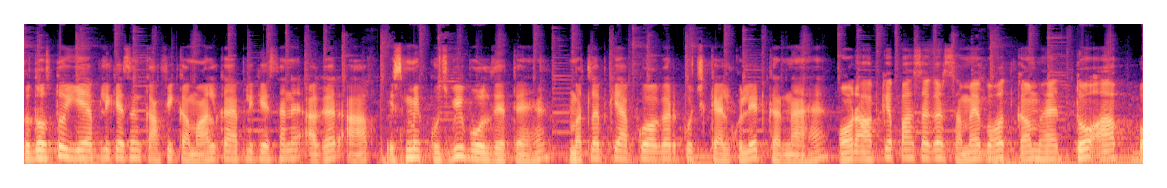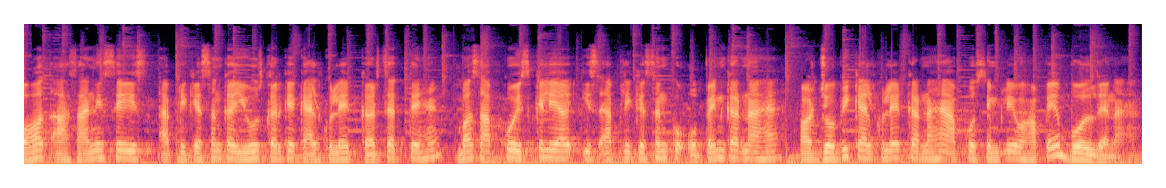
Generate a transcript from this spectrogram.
तो दोस्तों, ये एप्लीकेशन काफ़ी कमाल का एप्लीकेशन है। अगर आप इसमें कुछ भी बोल देते हैं मतलब कि आपको अगर कुछ कैलकुलेट करना है और आपके पास अगर समय बहुत कम है तो आप बहुत आसानी से इस एप्लीकेशन का यूज़ करके कैलकुलेट कर सकते हैं। बस आपको इसके लिए इस एप्लीकेशन को ओपन करना है और जो भी कैलकुलेट करना है, आपको सिंपली वहाँ पे बोल देना है।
